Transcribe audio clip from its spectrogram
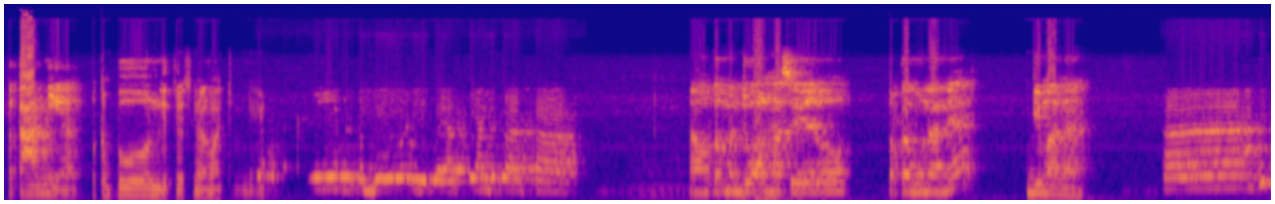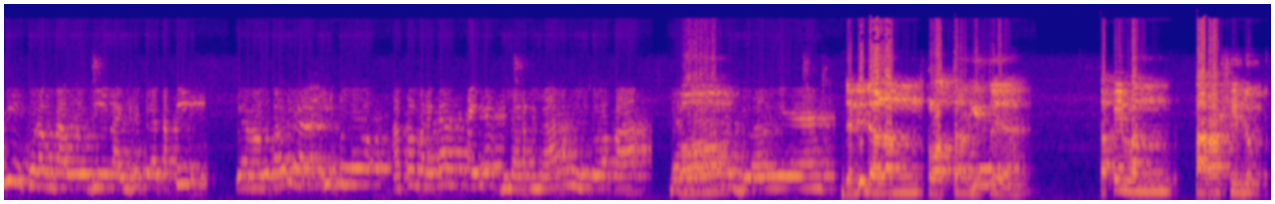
petani ya pekebun gitu segala macam ya ini berkebun gitu yang yang di pelosok. Nah, untuk menjual hasil perkebunannya gimana? Eh, aku sih kurang tahu lebih lanjut ya, tapi yang aku tahu ya itu apa mereka kayaknya bareng-bareng gitu loh kak, bareng Oh. jualnya. Jadi dalam kloter gitu ya. Tapi emang taraf hidup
